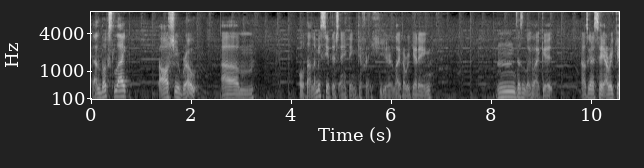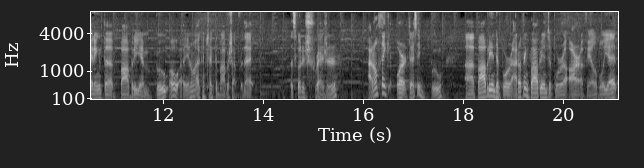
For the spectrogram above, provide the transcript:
that looks like all she wrote. Um, hold on, let me see if there's anything different here. Like, are we getting? Hmm, doesn't look like it. I was gonna say, are we getting the Babidi and Buu? Oh, you know, I can check the Baba shop for that. Let's go to Treasure. I don't think, or did I say Buu? Uh, Babidi and Dabura. I don't think Babidi and Dabura are available yet,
